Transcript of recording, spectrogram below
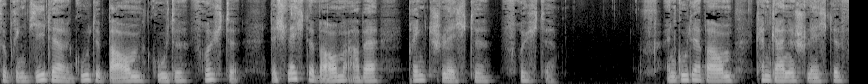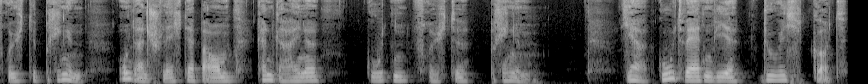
so bringt jeder gute Baum gute Früchte. Der schlechte Baum aber bringt schlechte Früchte. Ein guter Baum kann keine schlechte Früchte bringen und ein schlechter Baum kann keine guten Früchte bringen. Ja, gut werden wir durch Gott.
